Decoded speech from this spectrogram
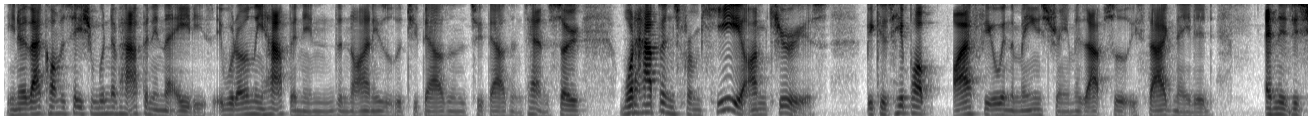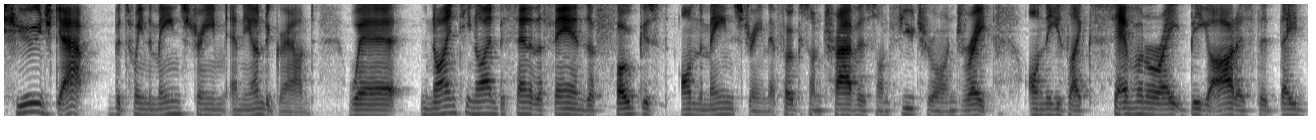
You know, that conversation wouldn't have happened in the 80s. It would only happen in the 90s or the 2000s, the 2010s. So what happens from here, I'm curious because hip hop, I feel, in the mainstream has absolutely stagnated. And there's this huge gap between the mainstream and the underground where 99% of the fans are focused on the mainstream. They're focused on Travis, on Future, on Drake, on these like seven or eight big artists that they,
